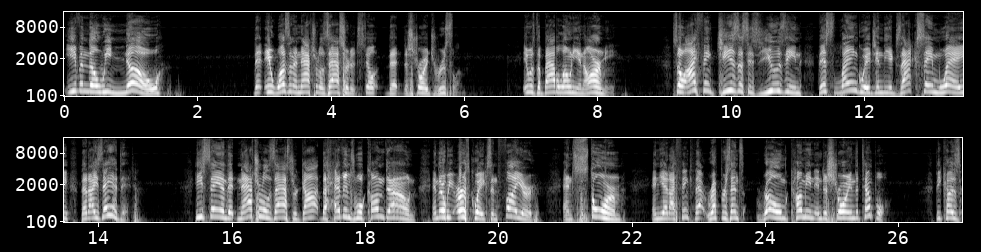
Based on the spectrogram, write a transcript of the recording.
even though we know that it wasn't a natural disaster that still that destroyed Jerusalem. It was the Babylonian army. So I think Jesus is using this language in the exact same way that Isaiah did. He's saying that natural disaster, God, the heavens will come down and there'll be earthquakes and fire and storm. And yet I think that represents Rome coming and destroying the temple. Because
